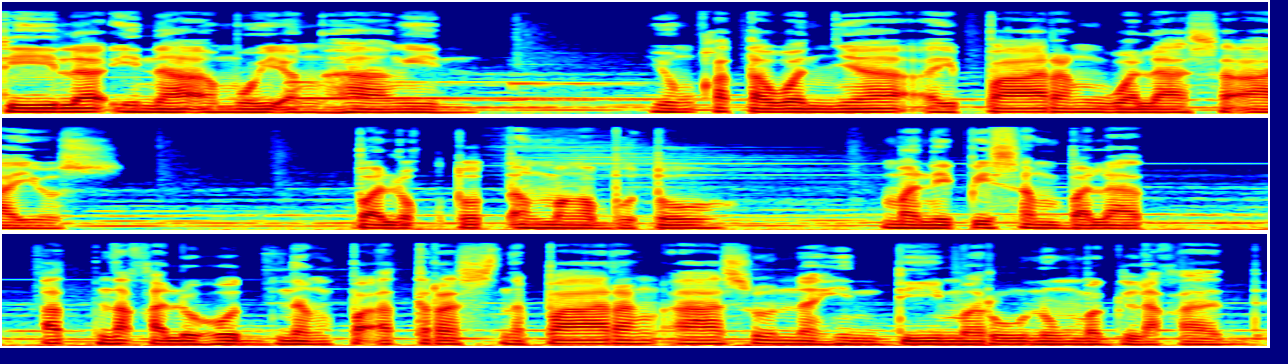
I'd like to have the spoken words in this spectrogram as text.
Tila inaamoy ang hangin. Yung katawan niya ay parang wala sa ayos. Baluktot ang mga buto, manipis ang balat, at nakaluhod ng paatras na parang aso na hindi marunong maglakad.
